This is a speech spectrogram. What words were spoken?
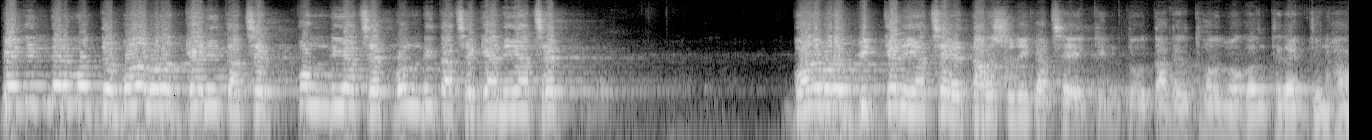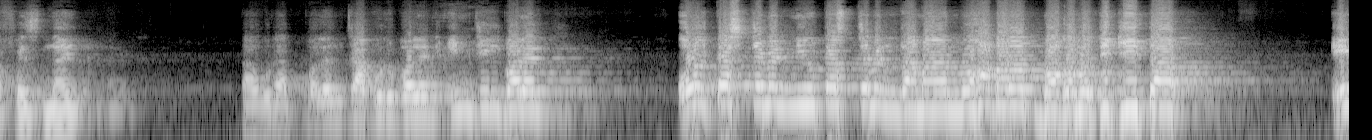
বেদিনদের মধ্যে বড় বড় জ্ঞানী আছে, পণ্ডিত আছে পণ্ডিত আছে, জ্ঞানী আছে। বড় বড় বিজ্ঞানী আছে, দার্শনিক আছে, কিন্তু তাদের ধর্মগ্রন্থের একজন হাফেজ নাই। তাওরাত বলেন, জাবুর বলেন ইঞ্জিল বলেন, old testament, new testament, Ramayana, Mahabharata, Bhagavati Gita. এই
